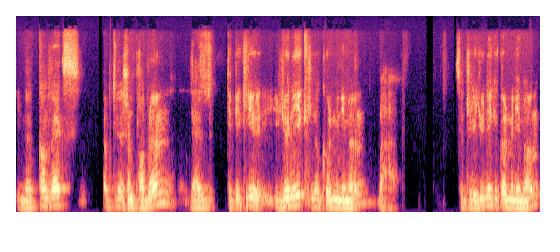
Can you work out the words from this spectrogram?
in a convex optimization problem, there's typically unique local minimum, essentially unique local minimum,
